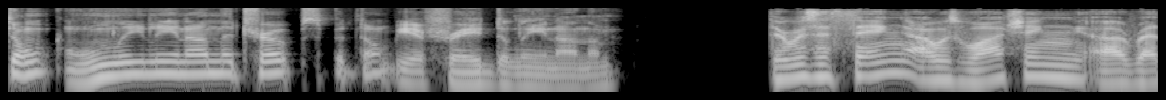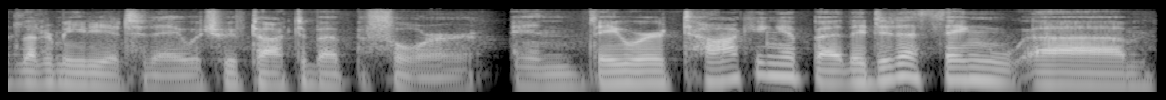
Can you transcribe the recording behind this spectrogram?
don't only lean on the tropes but don't be afraid to lean on them There was a thing I was watching uh, Red Letter Media today, which we've talked about before, and they were talking about. They did a thing, um,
